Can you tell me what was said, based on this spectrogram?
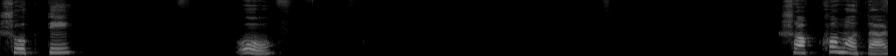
শক্তি ও সক্ষমতার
